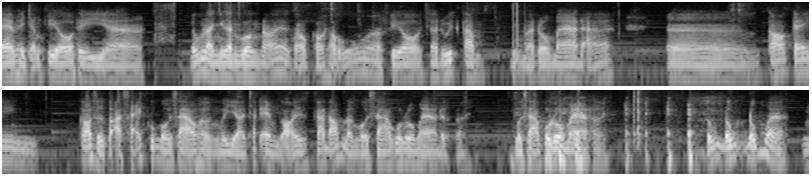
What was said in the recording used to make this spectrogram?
em thì trận Fio thì à, đúng là như anh Quân nói cầu cầu thủ à, Fio chơi quyết tâm. Nhưng mà Roma đã ờ, có cái có sự tỏa sáng của ngôi sao hơn. Bây giờ chắc em gọi cá đốp là ngôi sao của Roma được rồi. Ngôi sao của Roma thôi. Đúng đúng đúng mà. Ừ,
